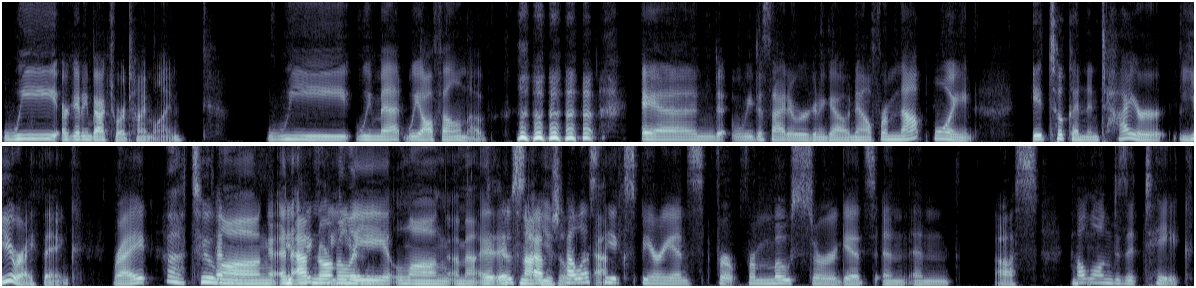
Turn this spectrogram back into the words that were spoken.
we are getting back to our timeline. We we met, we all fell in love. and we decided we were going to go. Now from that point, it took an entire year, I think, right? Ah, too 10 long, an abnormally long amount. It- So it's not Steph, usually. Tell us yeah. the experience for for most surrogates and and us. How Mhm. long does it take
